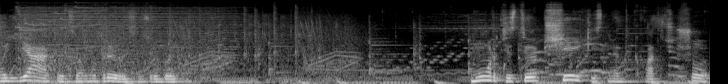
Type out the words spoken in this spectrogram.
Ну як ви це умудрилися зробити? Мортіс, ти вообще якийсь неадекват, чи що?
